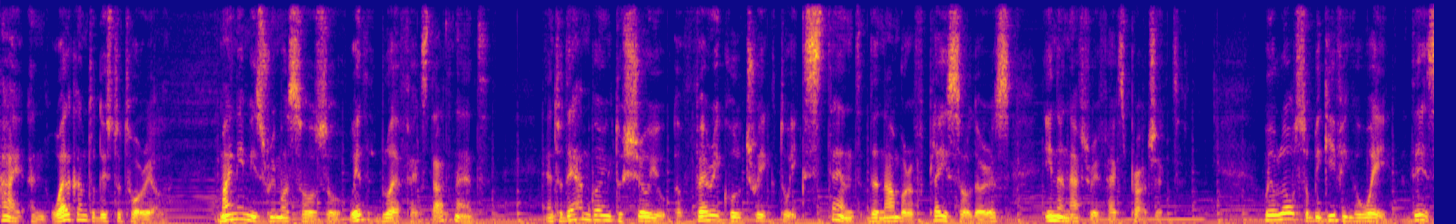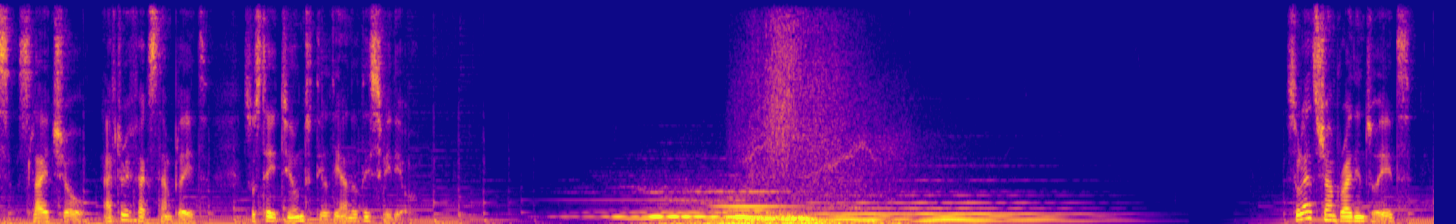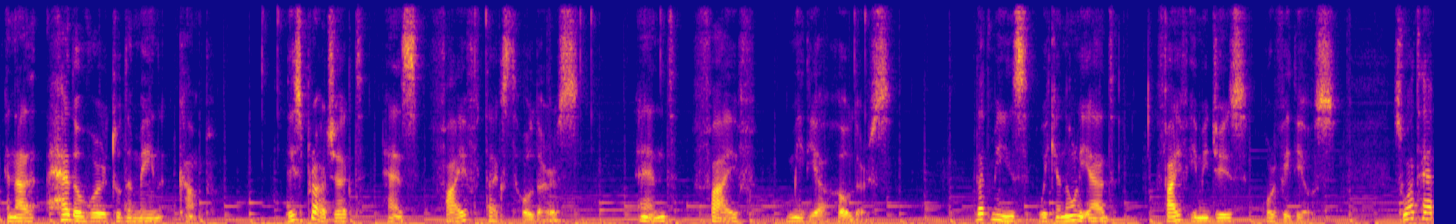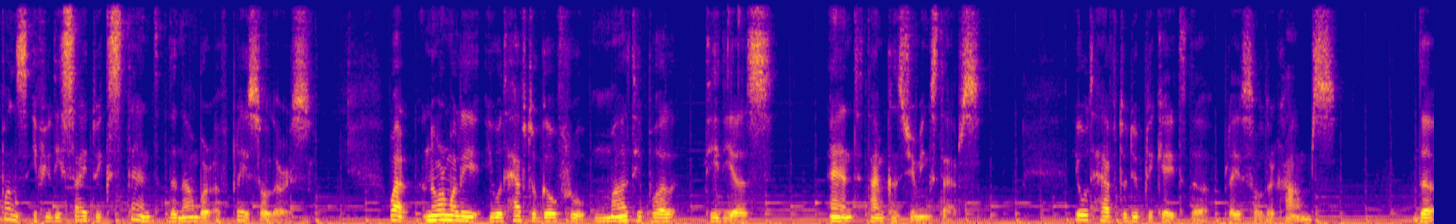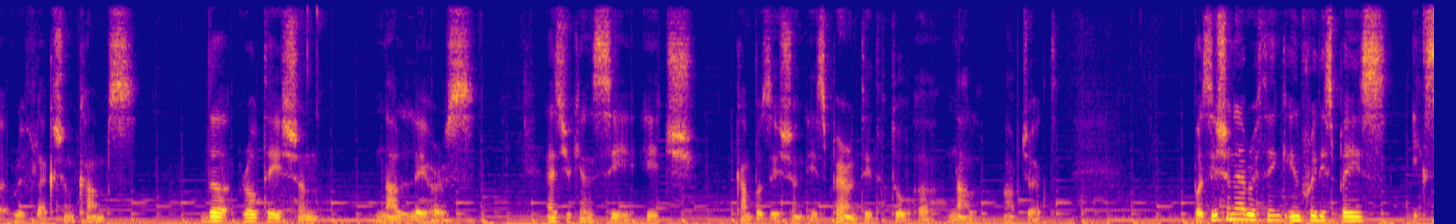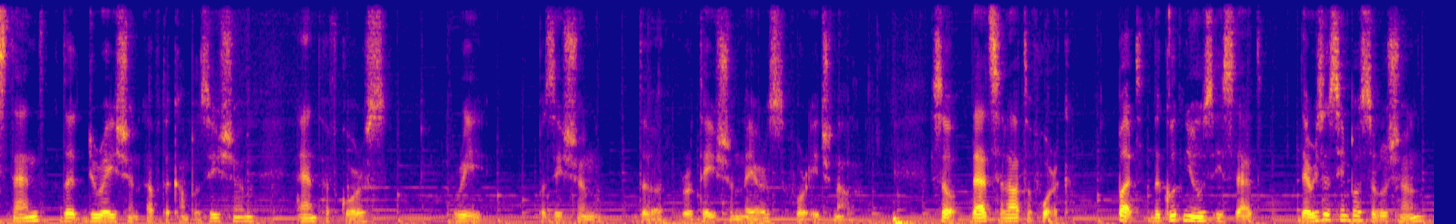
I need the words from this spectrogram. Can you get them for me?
Hi and welcome to this tutorial. My name is Remo Souzo with BlueFX.net and today I'm going to show you a very cool trick to extend the number of placeholders in an After Effects project. We will also be giving away this slideshow After Effects template, so stay tuned till the end of this video. So let's jump right into it and I'll head over to the main comp. This project has 5 text holders and 5 media holders. That means we can only add 5 images or videos. So what happens if you decide to extend the number of placeholders? Well, normally you would have to go through multiple tedious and time-consuming steps. You would have to duplicate the placeholder comps, the reflection comps, the rotation null layers. As you can see, each composition is parented to a null object. Position everything in 3D space, extend the duration of the composition, and of course, reposition the rotation layers for each null. So that's a lot of work. But the good news is that there is a simple solution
